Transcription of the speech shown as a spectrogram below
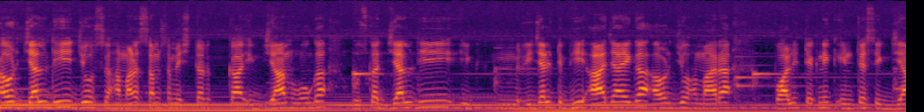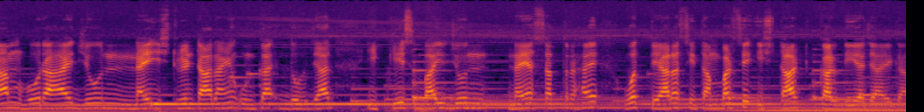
और जल्द ही जो हमारा सम सेमेस्टर का एग्ज़ाम होगा, उसका जल्द ही रिज़ल्ट भी आ जाएगा और जो हमारा पॉलिटेक्निक इंट्रेंस एग्ज़ाम हो रहा है, जो नए स्टूडेंट आ रहे हैं, उनका 2021-22 जो नया सत्र है वह 13 सितंबर से स्टार्ट कर दिया जाएगा।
